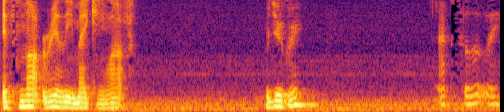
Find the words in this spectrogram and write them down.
It's not really making love. Would you agree? Absolutely.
